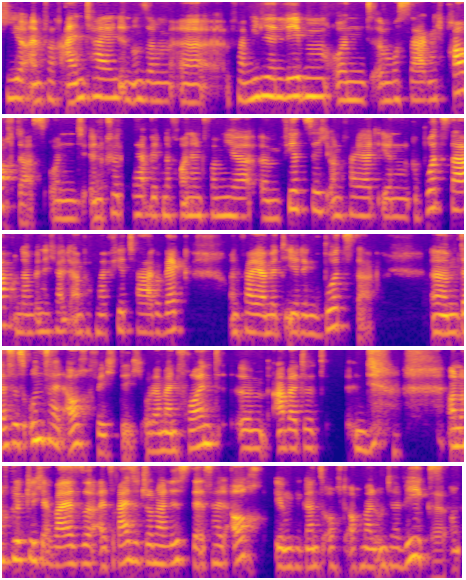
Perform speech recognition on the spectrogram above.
hier einfach einteilen in unserem äh, Familienleben und äh, muss sagen, ich brauche das. Und in Kürze wird eine Freundin von mir ähm, 40 und feiert ihren Geburtstag und dann bin ich halt einfach mal vier Tage weg und feiere mit ihr den Geburtstag. Ähm, das ist uns halt auch wichtig. Oder mein Freund ähm, arbeitet auch noch glücklicherweise als Reisejournalist, der ist halt auch irgendwie ganz oft auch mal unterwegs. Ja. Und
